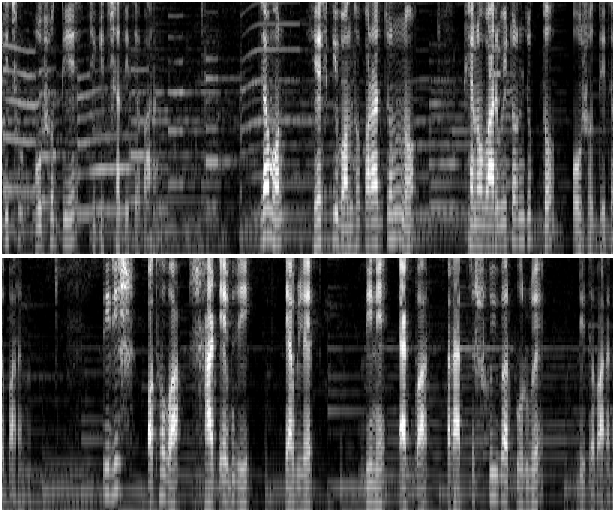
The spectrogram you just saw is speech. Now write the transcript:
কিছু ঔষধ দিয়ে চিকিৎসা দিতে পারেন। যেমন হেসকি বন্ধ করার জন্য ফেনোবারবিটনযুক্ত ঔষধ দিতে পারেন। তিরিশ অথবা ষাট এমজি ট্যাবলেট দিনে একবার, রাত্রে শুইবার পূর্বে দিতে পারেন।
